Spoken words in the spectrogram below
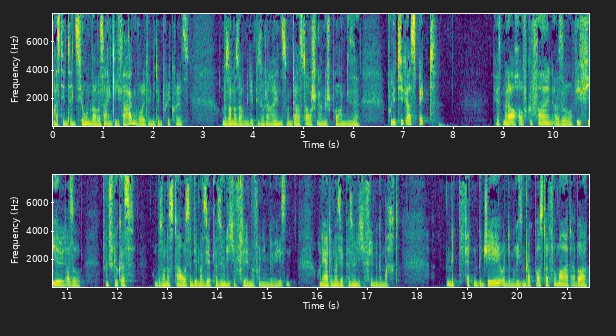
was die Intention war, was er eigentlich sagen wollte mit den Prequels und besonders auch mit Episode 1. Und da hast du auch schon angesprochen, diese Politikaspekt, der ist mir da auch aufgefallen. Also wie viel, also George Lucas und besonders Star Wars sind immer sehr persönliche Filme von ihm gewesen. Und er hat immer sehr persönliche Filme gemacht. Mit fettem Budget und im riesen Blockbuster-Format, aber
